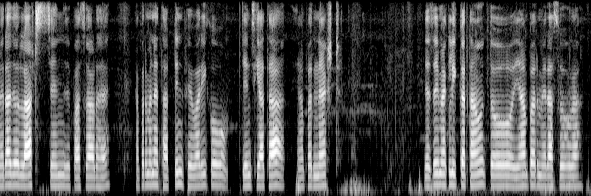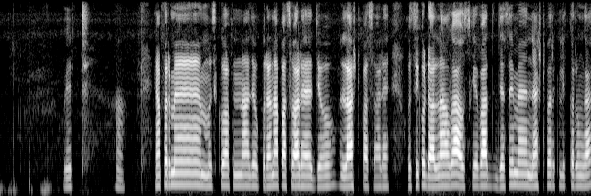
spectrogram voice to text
मेरा जो लास्ट चेंज पासवर्ड है, यहाँ पर मैंने थर्टीन फेबररी को चेंज किया था। यहाँ पर नेक्स्ट जैसे ही मैं क्लिक करता हूँ तो यहाँ पर मेरा शो होगा। वेट हाँ। यहाँ पर मैं, मुझको अपना जो पुराना पासवर्ड है, जो लास्ट पासवर्ड है, उसी को डालना होगा। उसके बाद जैसे मैं नेक्स्ट पर क्लिक करूँगा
